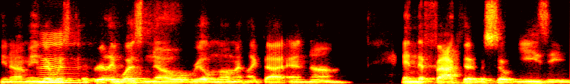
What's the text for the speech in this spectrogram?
You know i mean? There was mm. there really was no real moment like that. And um and the fact that it was so easy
